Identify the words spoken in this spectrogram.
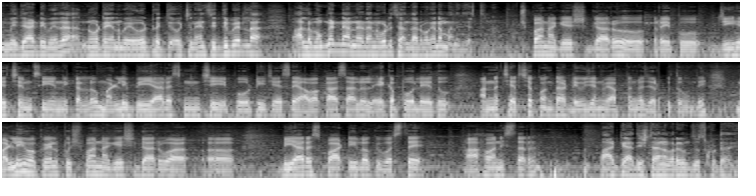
మెజార్టీ మీద నూట ఎనభై ఓట్లు వచ్చి వచ్చినాయి సిద్దిపేటలో వాళ్ళ ముంగంటే అన్నాడని కూడా సందర్భంగానే మనం చేస్తున్నాం. పుష్ప నగేష్ గారు రేపు జీహెచ్ఎంసీ ఎన్నికల్లో మళ్ళీ బీఆర్ఎస్ నుంచి పోటీ చేసే అవకాశాలు లేకపోలేదు అన్న చర్చ కొంత డివిజన్ వ్యాప్తంగా జరుగుతుంది మళ్ళీ ఒకవేళ పుష్ప నగేష్ గారు బీఆర్ఎస్ పార్టీలోకి వస్తే ఆహ్వానిస్తారా? పార్టీ అధిష్టానం వరకు చూసుకుంటుంది.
